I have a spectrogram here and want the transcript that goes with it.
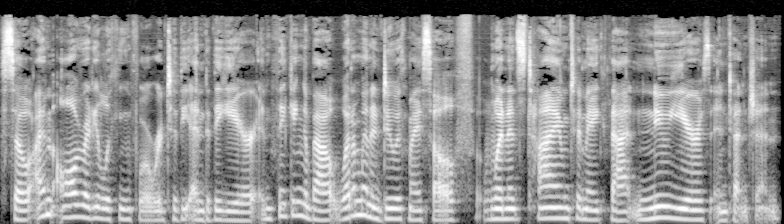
So I'm already looking forward to the end of the year and thinking about what I'm going to do with myself when it's time to make that New Year's intention.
